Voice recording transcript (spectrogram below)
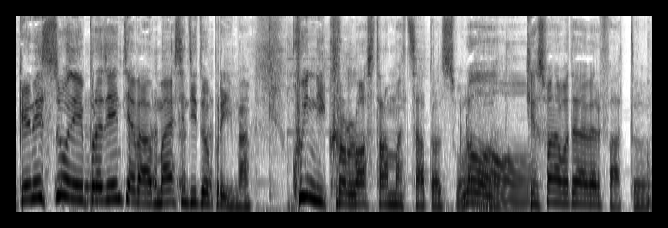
che nessuno dei presenti aveva mai sentito prima. Quindi crollò strammazzato al suono. No. Che suono poteva aver fatto?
